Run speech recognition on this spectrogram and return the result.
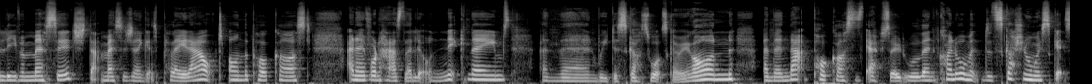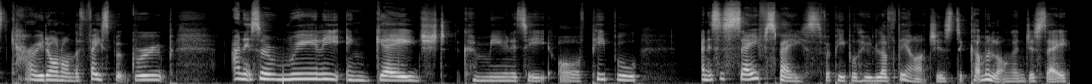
leave a message. That message then gets played out on the podcast, and everyone has their little nicknames. And then we discuss what's going on. And then that podcast episode will then kind of almost, the discussion almost gets carried on on the Facebook group. And it's a really engaged community of people. And it's a safe space for people who love the Archers to come along and just say,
